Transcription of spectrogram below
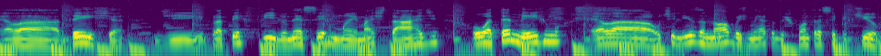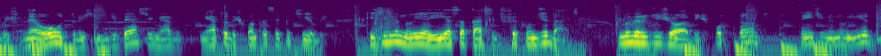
ela deixa de para ter filho, né, ser mãe mais tarde, ou até mesmo ela utiliza novos métodos contraceptivos, né, outros diversos métodos contraceptivos, que diminui aí essa taxa de fecundidade. O número de jovens, portanto, tem diminuído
